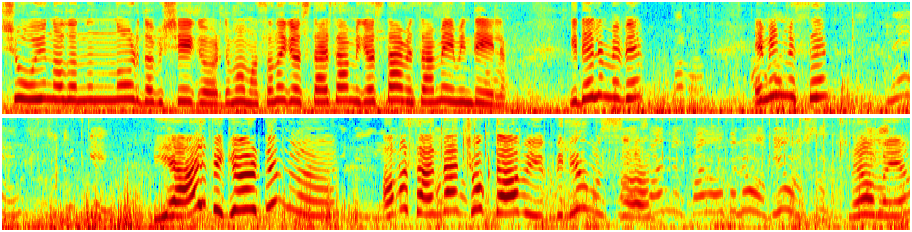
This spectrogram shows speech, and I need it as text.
Şu oyun alanının orada bir şey gördüm ama sana göstersem mi göstermesem mi emin değilim. Gidelim mi bir? Tamam. Emin misin? Ne? Ya Efe gördün mü? Ama senden çok daha büyük biliyor musun? Sen sen orada ne ol biliyor musun? Ne olayım?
